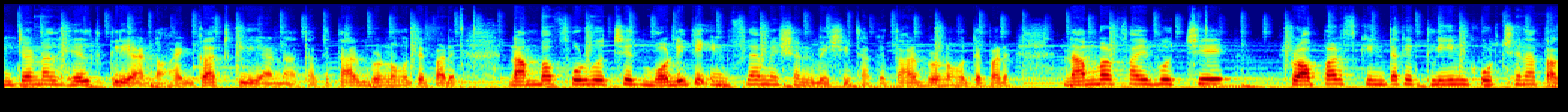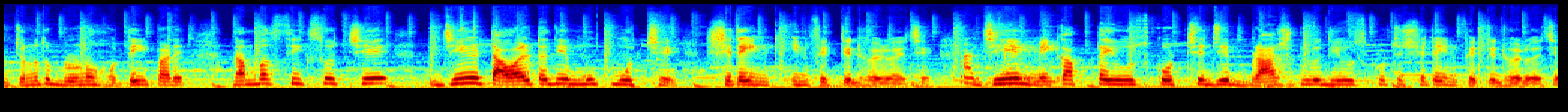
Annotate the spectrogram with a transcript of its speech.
ইন্টারনাল হেলথ ক্লিয়ার না হয় গাট ক্লিয়ার না থাকে, তার ব্রণ হতে পারে। নাম্বার ফোর হচ্ছে বডিতে ইনফ্ল্যামেশন বেশি থাকে, তার ব্রণ হতে পারে। নাম্বার ফাইভ হচ্ছে প্রপার স্কিনটাকে ক্লিন করছে না, তার জন্য তো ব্রণ হতেই পারে। নাম্বার সিক্স হচ্ছে যে টাওয়ালটা দিয়ে মুখ মুছছে সেটা ইনফেক্টেড হয়ে রয়েছে। যে মেকআপটা ইউজ করছে যে ব্রাশগুলো দিয়ে ইউজ করছে সেটা ইনফেক্টেড হয়ে রয়েছে।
